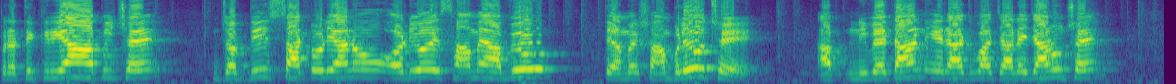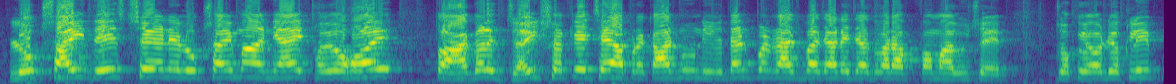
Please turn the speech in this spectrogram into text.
પ્રતિક્રિયા આપી છે. જગદીશ સાટોડિયાનો ઓડિયો એ સામે આવ્યો. તે અમે સાંભળ્યો છે. આ નિવેદન એ રાજભા જાડેજાનું છે. લોકશાહી દેશ છે અને લોકશાહીમાં અન્યાય થયો હોય તો આગળ જઈ શકે છે. આ પ્રકારનું નિવેદન પણ રાજભા જાડેજા દ્વારા આપવામાં આવ્યું છે. જો કે ઓડિયો ક્લિપ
